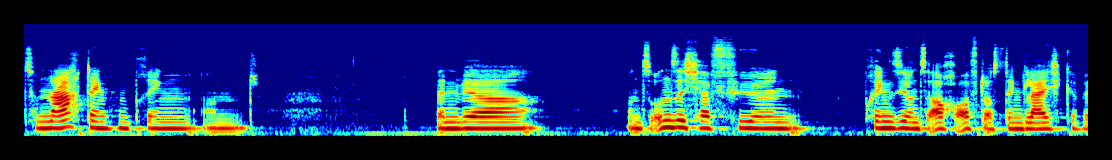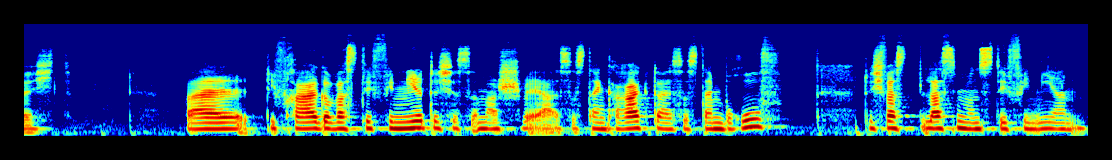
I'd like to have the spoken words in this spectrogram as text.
zum Nachdenken bringen. Und wenn wir uns unsicher fühlen, bringen sie uns auch oft aus dem Gleichgewicht. Weil die Frage, was definiert dich, ist immer schwer. Ist es dein Charakter? Ist es dein Beruf? Durch was lassen wir uns definieren?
